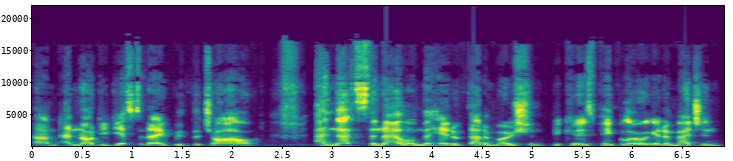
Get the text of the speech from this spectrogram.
um, Admiral did yesterday with the child, and that's the nail on the head of that emotion because people are going to imagine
